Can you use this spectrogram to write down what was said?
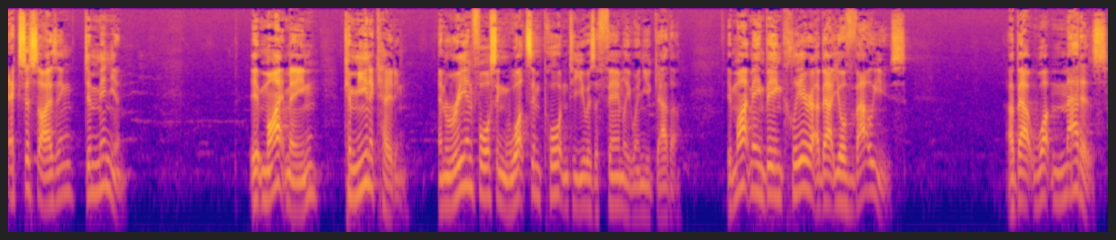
exercising dominion. It might mean communicating and reinforcing what's important to you as a family when you gather. It might mean being clearer about your values, about what matters.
